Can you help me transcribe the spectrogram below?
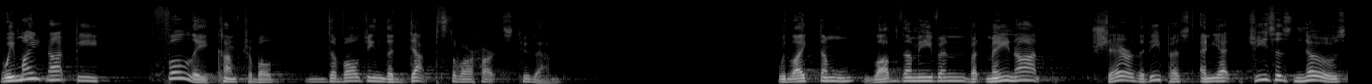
we might not be fully comfortable divulging the depths of our hearts to them. We like them, love them even, but may not share the deepest, and yet Jesus knows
